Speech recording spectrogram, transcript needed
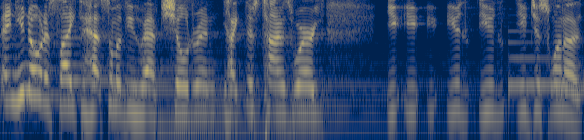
And you know what it's like to have some of you who have children. Like there's times where you you you you, you just want to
